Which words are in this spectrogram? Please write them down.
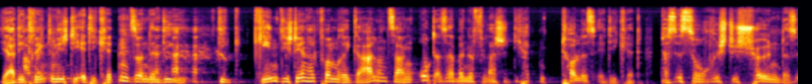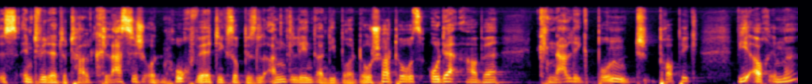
Ja, die trinken nicht die Etiketten, sondern die, die gehen, die stehen halt vorm Regal und sagen, oh, das ist aber eine Flasche, die hat ein tolles Etikett. Das ist so richtig schön. Das ist entweder total klassisch und hochwertig, so ein bisschen angelehnt an die Bordeaux-Chateaus, oder aber knallig, bunt, poppig, wie auch immer.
